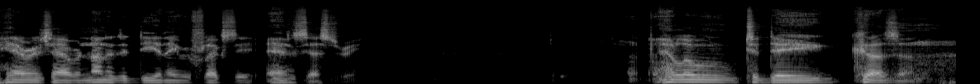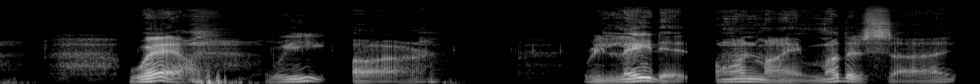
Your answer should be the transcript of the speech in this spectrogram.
heritage, however, none of the DNA reflects the ancestry. Hello, today, cousin. Well, we are related on my mother's side.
